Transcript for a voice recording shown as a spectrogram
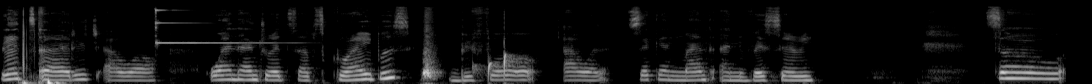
Let's uh, reach our 100 subscribers before our second month anniversary. So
